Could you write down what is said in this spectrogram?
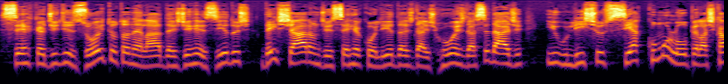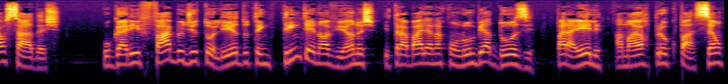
Cerca de 18 toneladas de resíduos deixaram de ser recolhidas das ruas da cidade e o lixo se acumulou pelas calçadas. O gari Fábio de Toledo tem 39 anos e trabalha na Conlurb há 12. Para ele, a maior preocupação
